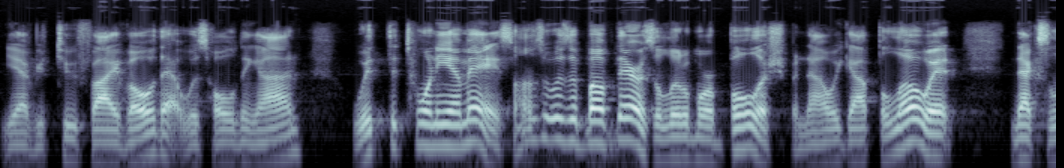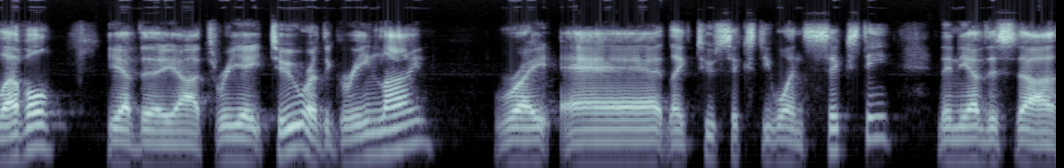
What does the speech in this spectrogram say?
You have your 250 that was holding on with the 20 MA. As long as it was above there, it's a little more bullish, but now we got below it. Next level, you have the uh, 382 or the green line right at like 261.60. Then you have this uh,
